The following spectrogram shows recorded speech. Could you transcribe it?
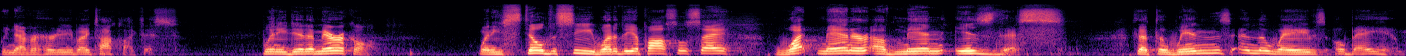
We never heard anybody talk like this. When he did a miracle, when he stilled the sea, what did the apostles say? What manner of men is this that the winds and the waves obey him?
